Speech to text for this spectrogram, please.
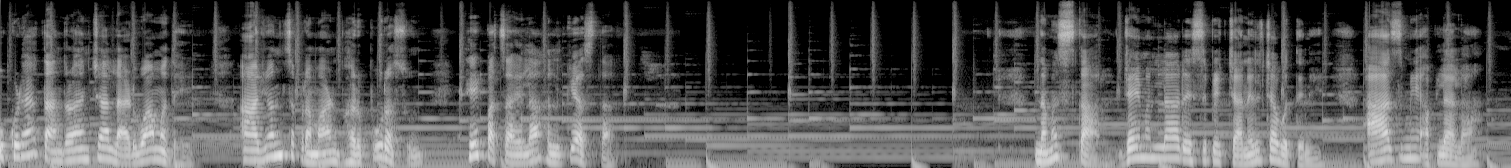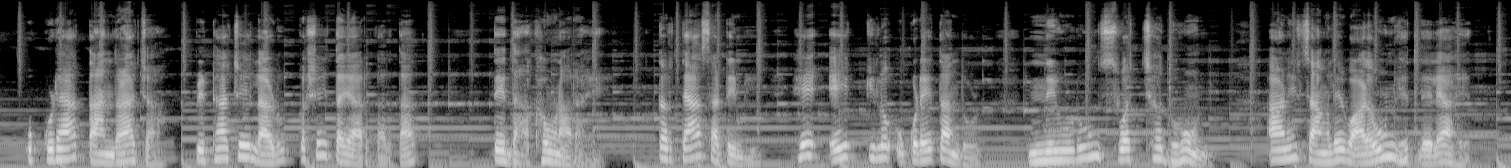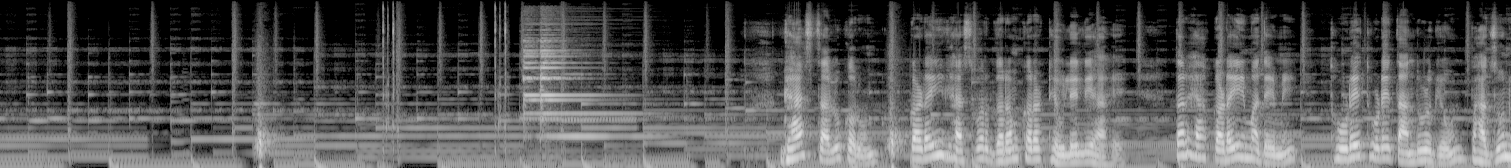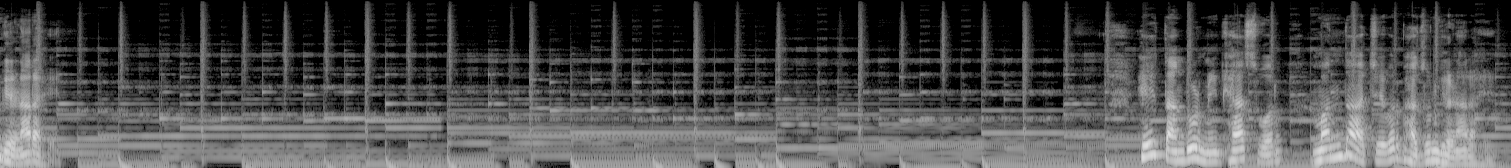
उकड्या तांदळांच्या लाडवामध्ये आयनचं प्रमाण भरपूर असून हे पचायला हलके असतात. नमस्कार. जय मल्ला रेसिपी चॅनेलच्या वतीने आज मी आपल्याला उकड्या तांदळाच्या पिठाचे लाडू कसे तयार करतात ते दाखवणार आहे. तर त्यासाठी मी हे एक किलो उकडे तांदूळ निवडून स्वच्छ धुवून आणि चांगले वाळवून घेतलेले आहेत. गॅस चालू करून कढई गॅसवर गरम करत ठेवलेली आहे. तर ह्या कढईमध्ये मी थोडे थोडे तांदूळ घेऊन भाजून घेणार आहे. हे तांदूळ मी गॅसवर मंद आचेवर भाजून घेणार आहे.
